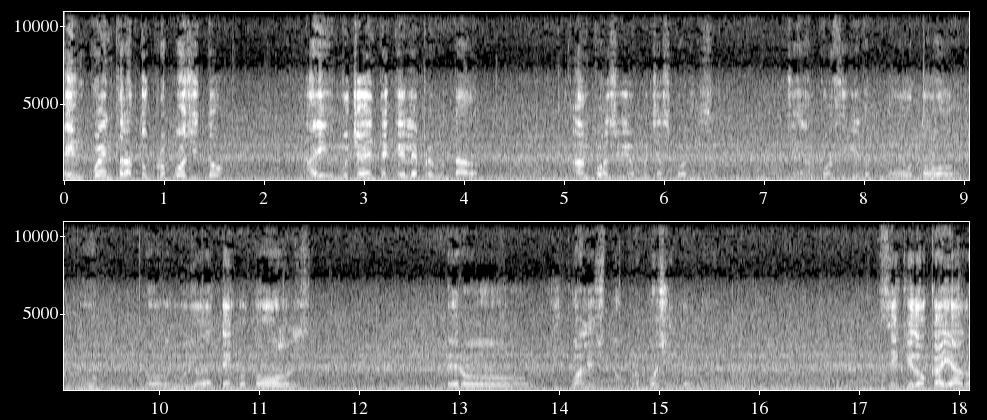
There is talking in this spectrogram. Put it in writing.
Encuentra tu propósito. Hay mucha gente que le he preguntado. Han conseguido muchas cosas. Sí, han conseguido oh, todo. Uh, todo. Uh, yo ya tengo todo. Dice. Pero, ¿y cuál es tu propósito? se quedó callado.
